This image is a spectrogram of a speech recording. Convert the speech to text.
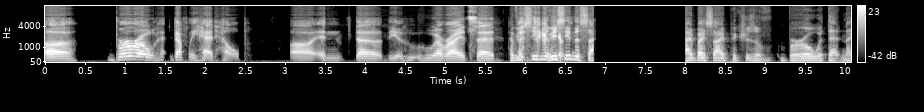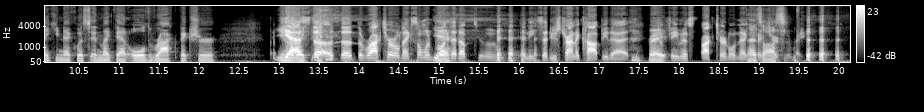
Uh, Burrow definitely had help. Uh, and the the whoever I had said Have you seen Have you seen the side by side pictures of Burrow with that Nike necklace and like that old rock picture? You know, yes, like- the, the the rock turtleneck. Someone Yeah. brought that up to him, and he said he was trying to copy that. The famous rock turtleneck That's picture. awesome. Right.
